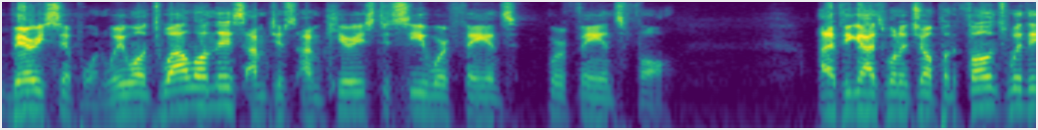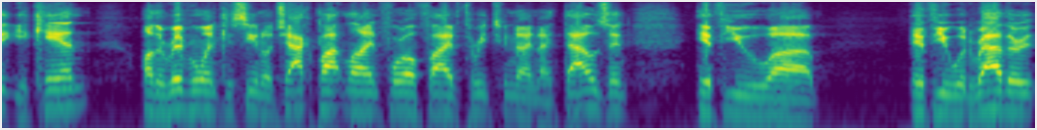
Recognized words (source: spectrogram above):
Very simple one. We won't dwell on this. I'm just I'm curious to see where fans where fans fall. Uh, if you guys want to jump on the phones with it, you can on the Riverwind Casino jackpot line 405-329-9000. If you uh, if you would rather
